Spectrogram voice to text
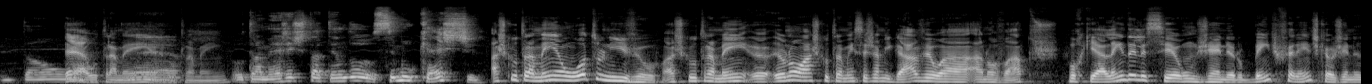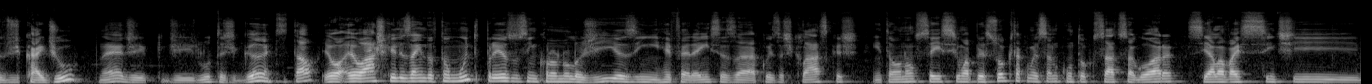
Então. É, Ultraman, é, É. Ultraman. Ultraman a gente tá tendo simulcast. Acho que o Ultraman é um outro nível. Acho que o Ultraman. Eu não acho que o Ultraman seja amigável a, a novatos. Porque além dele ser um gênero bem diferente, que é o gênero de kaiju, né? De, de lutas gigantes e tal, eu, eu acho que eles ainda estão muito presos em cronologias, em referências a coisas clássicas. Então eu não sei se uma pessoa que tá começando com Tokusatsu agora, se ela vai se sentir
